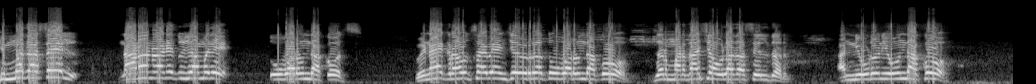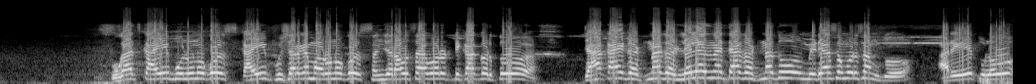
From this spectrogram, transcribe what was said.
हिंमत असेल नारायण राणे तुझ्यामध्ये तू उभारून दाखवच. विनायक राऊत साहेब यांच्या विरोधात तू उभारून दाखव. जर मर्दाची औलाद असेल तर. आणि निवडून येऊन दाखव. उगाच काही बोलू नकोस काही फुशारक्या मारू नकोस. संजय राऊत साहेबांवर टीका करतो. ज्या काही घटना घडलेल्याच नाही त्या घटना तू मीडिया समोर सांगतो. अरे तुला हो,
